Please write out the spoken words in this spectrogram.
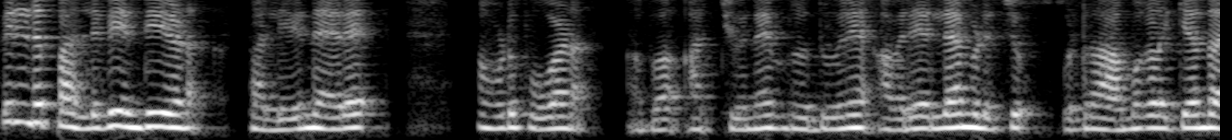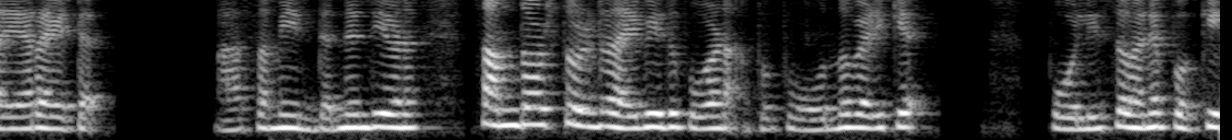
പിന്നീട് പല്ലവി എന്ത് ചെയ്യണം? പല്ലവി നേരെ അങ്ങോട്ട് പോവാണ്. അപ്പൊ അച്ഛനെ മൃദുവിനെ അവരെ എല്ലാം വിളിച്ചു ഡ്രാമ കളിക്കാൻ തയ്യാറായിട്ട്. ആ സമയം ഇന്ദ്രൻ എന്ത് ചെയ്യണം? സന്തോഷത്തോടെ ഡ്രൈവ് ചെയ്ത് പോവാണ്. അപ്പൊ പോകുന്ന വഴിക്ക് പോലീസ് അവനെ പൊക്കി.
